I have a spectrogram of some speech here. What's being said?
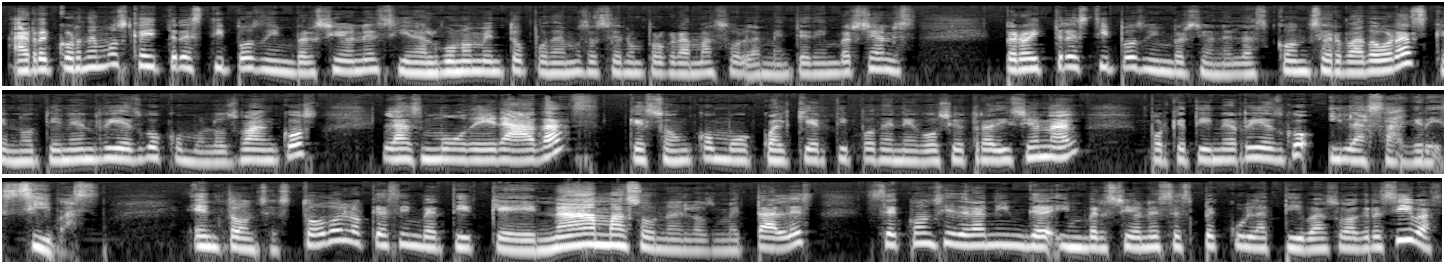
Ah, recordemos que hay tres tipos de inversiones y en algún momento podemos hacer un programa solamente de inversiones. Pero hay tres tipos de inversiones. Las conservadoras, que no tienen riesgo como los bancos. Las moderadas, que son como cualquier tipo de negocio tradicional, porque tiene riesgo. Y las agresivas. Entonces, todo lo que es invertir que en Amazon o en los metales se consideran inversiones especulativas o agresivas.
